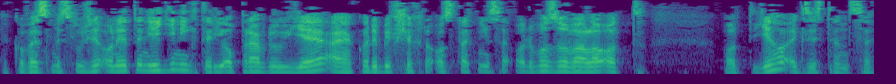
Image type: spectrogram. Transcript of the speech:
Jako ve smyslu, že on je ten jediný, který opravdu je a jako kdyby všechno ostatní se odvozovalo od, od jeho existence.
